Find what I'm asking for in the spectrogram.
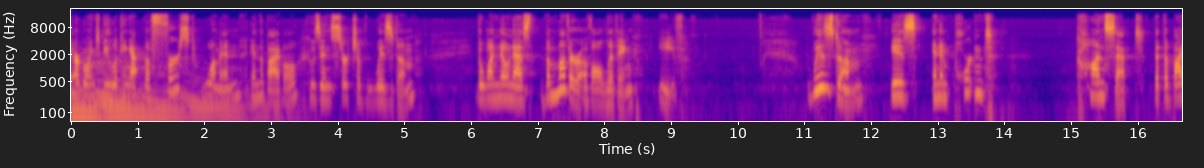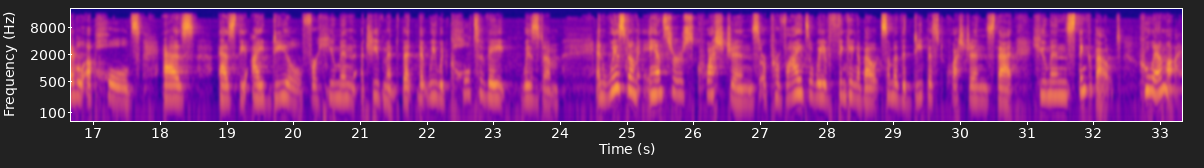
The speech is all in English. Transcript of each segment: we are going to be looking at the first woman in the Bible who's in search of wisdom, the one known as the mother of all living, Eve. Wisdom is an important concept that the Bible upholds as, as the ideal for human achievement, that, that we would cultivate wisdom. And wisdom answers questions or provides a way of thinking about some of the deepest questions that humans think about. Who am I?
